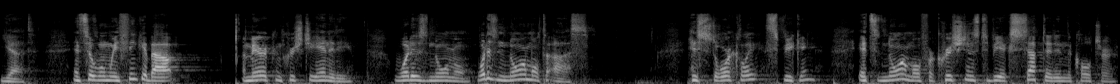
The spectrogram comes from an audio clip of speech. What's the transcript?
yet. And so when we think about American Christianity, what is normal? What is normal to us? Historically speaking, it's normal for Christians to be accepted in the culture.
